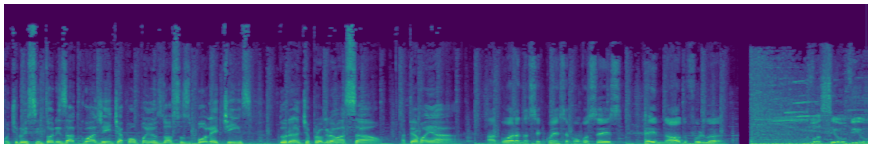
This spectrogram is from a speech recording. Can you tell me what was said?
Continue sintonizado com a gente e acompanhe os nossos boletins durante a programação. Até amanhã. Agora na sequência com vocês, Reinaldo Furlan. Você ouviu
